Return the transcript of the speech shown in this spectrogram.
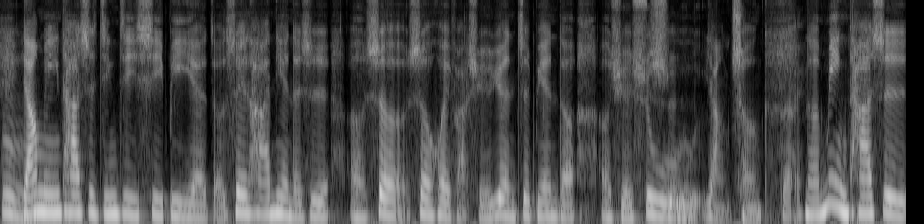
嗯，杨明他是经济系毕业的，所以他念的是呃社社会法学院这边的呃学术养成。对，那命他是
